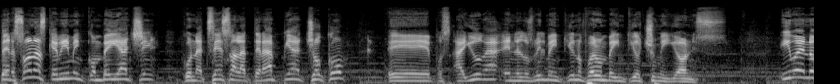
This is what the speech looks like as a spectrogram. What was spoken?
Personas que viven con VIH con acceso a la terapia Choco, eh, pues ayuda en el 2021 fueron 28 millones. Y bueno,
